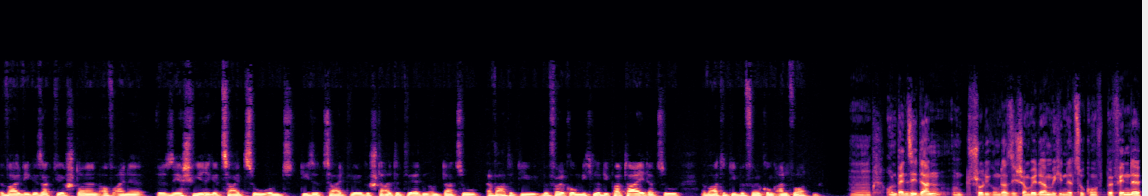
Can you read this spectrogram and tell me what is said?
weil, wie gesagt, wir steuern auf eine äh, sehr schwierige Zeit zu und diese Zeit will gestaltet werden und dazu erwartet die Bevölkerung, nicht nur die Partei, dazu erwartet die Bevölkerung Antworten. Hm. Und wenn Sie dann, Entschuldigung, dass ich schon wieder mich in der Zukunft befinde,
